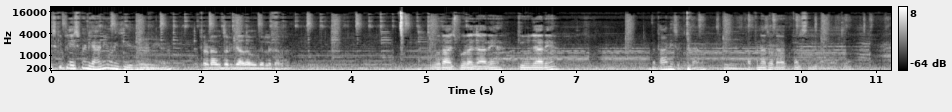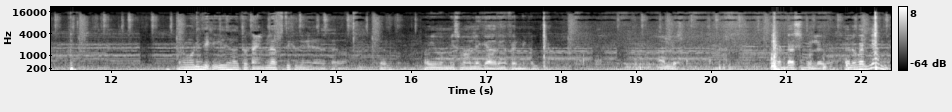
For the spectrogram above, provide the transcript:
इसकी प्लेसमेंट यहाँ नहीं होनी चाहिए हम्म। थोड़ा उधर ज़्यादा उधर लगा था तो राजपुरा जा रहे हैं क्यों जा रहे हैं? बता नहीं सकता ना। हम्म। अपना थोड़ा पर्सनल रोड ही दिखेगी ज़्यादा तो टाइम लैप्स दिख देंगे ज़्यादा चलो अभी मम्मी सामान लेके आ रहे हैं फिर निकलते हैं। हेलो और दस बोले हेलो कर दिया हमने?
